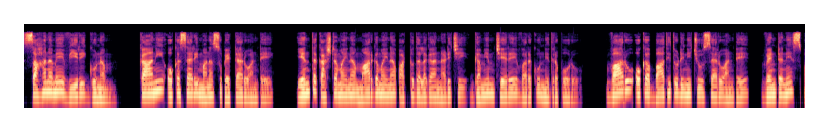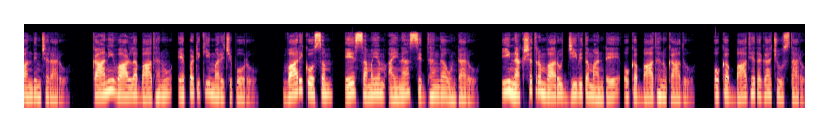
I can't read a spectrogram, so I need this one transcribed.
సహనమే వీరి గుణం. కాని ఒకసారి మనస్సు పెట్టారు అంటే ఎంత కష్టమైన మార్గమైనా పట్టుదలగా నడిచి గమ్యం చేరే వరకు నిద్రపోరు. వారు ఒక బాధితుడిని చూశారు అంటే వెంటనే స్పందించరారు. కాని వాళ్ళ బాధను ఎప్పటికీ మరిచిపోరు. వారికోసం ఏ సమయం అయినా సిద్ధంగా ఉంటారు. ఈ నక్షత్రం వారు జీవితం అంటే ఒక బాధను కాదు ఒక బాధ్యతగా చూస్తారు.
